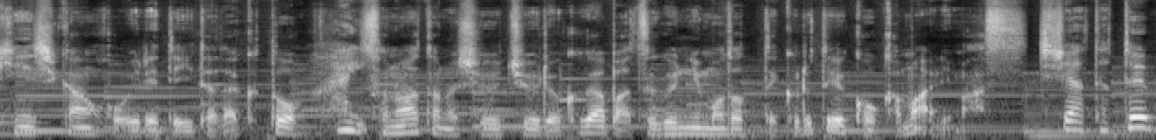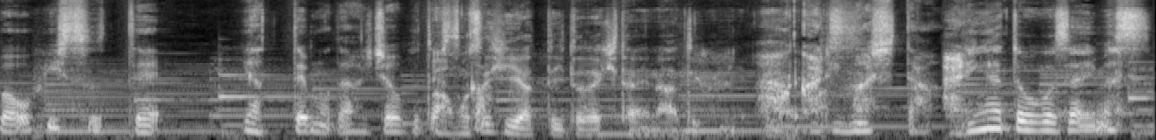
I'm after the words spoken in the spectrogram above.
筋弛緩法を入れていただくと、はい、その後の集中力が抜群に戻ってくるという効果もあります。じゃあ例えばオフィスでやっても大丈夫ですか？ぜひやっていただきたいなというふうに。わかりました。ありがとうございます。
